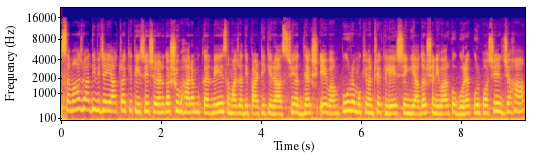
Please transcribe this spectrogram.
समाजवादी विजय यात्रा के तीसरे चरण का शुभारंभ करने समाजवादी पार्टी के राष्ट्रीय अध्यक्ष एवं पूर्व मुख्यमंत्री अखिलेश सिंह यादव शनिवार को गोरखपुर पहुँचे, जहाँ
